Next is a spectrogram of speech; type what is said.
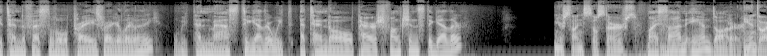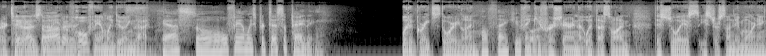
attend the Festival of Praise regularly. We attend Mass together. We t- attend all parish functions together. Your son still serves, My son and daughter. and daughter too. I And was you have daughter. a whole family doing that. Yes, so the whole family's participating. What a great story, Len. Well, thank you. Thank you for sharing that with us on this joyous Easter Sunday morning.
